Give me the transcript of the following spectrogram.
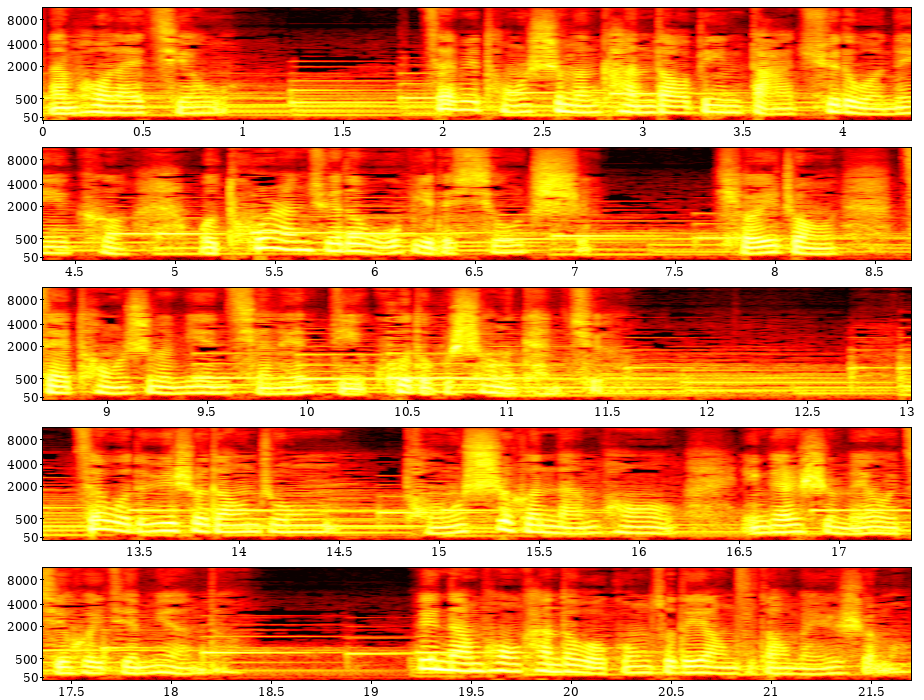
男朋友来接我。在被同事们看到并打趣的我那一刻，我突然觉得无比的羞耻，有一种在同事们面前连底裤都不上的感觉。在我的预设当中，同事和男朋友应该是没有机会见面的。被男朋友看到我工作的样子倒没什么，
